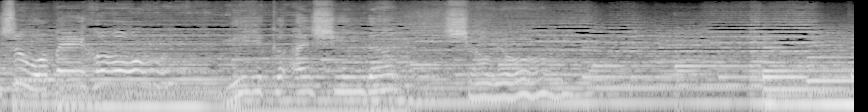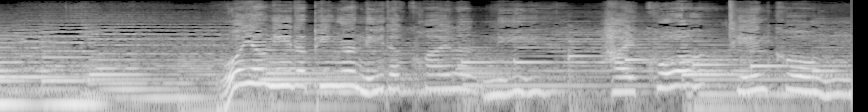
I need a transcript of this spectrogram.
是我背后你一个安心的笑容。我要你的平安，你的快乐，你海阔天空。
